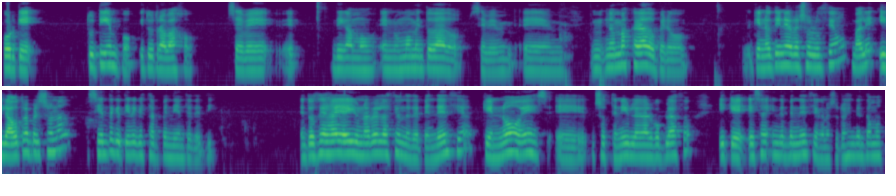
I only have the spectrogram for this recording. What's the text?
porque tu tiempo y tu trabajo se ve, eh, digamos, en un momento dado, se ve eh, no enmascarado, pero que no tiene resolución, ¿vale? Y la otra persona siente que tiene que estar pendiente de ti. Entonces hay ahí una relación de dependencia que no es eh, sostenible a largo plazo y que esa independencia que nosotros intentamos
